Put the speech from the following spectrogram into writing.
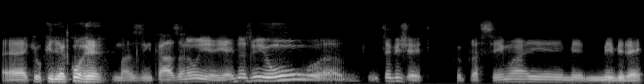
é, que eu queria correr, mas em casa não ia. E aí, em 2001, ah, não teve jeito. Fui para cima e me, me, virei.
